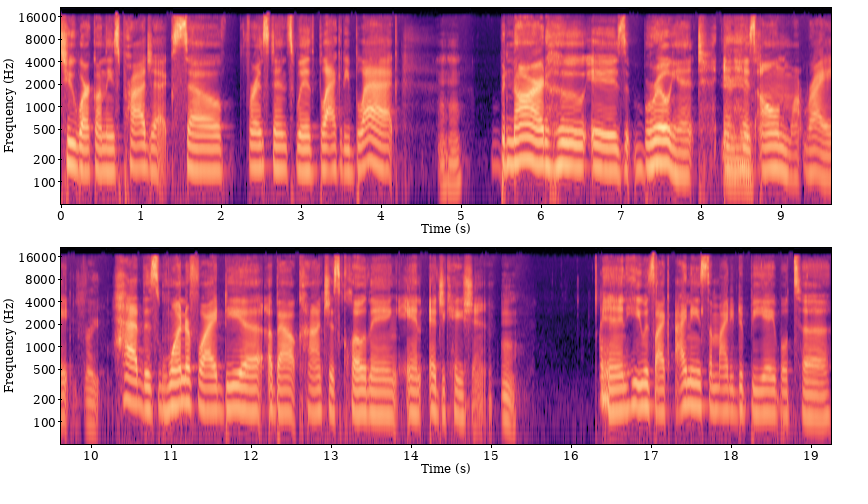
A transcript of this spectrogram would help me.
to work on these projects. So, for instance, with Blackity Black, mm-hmm. Bernard, who is brilliant in his is. own right, Great. had this wonderful idea about conscious clothing and education. Mm. And he was like, I need somebody to be able to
